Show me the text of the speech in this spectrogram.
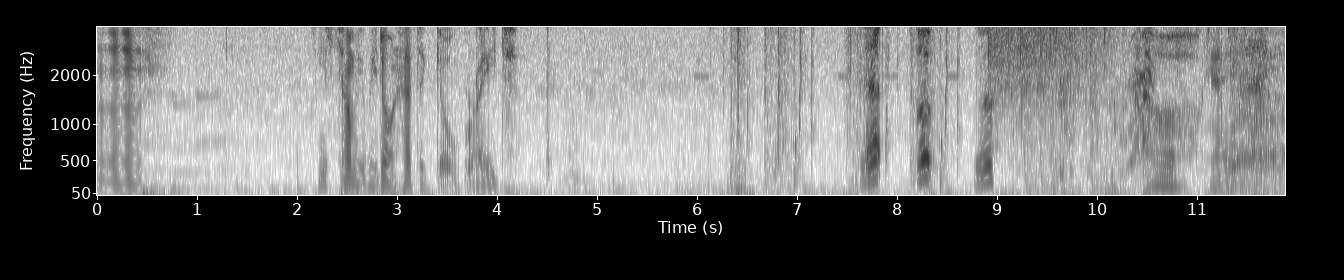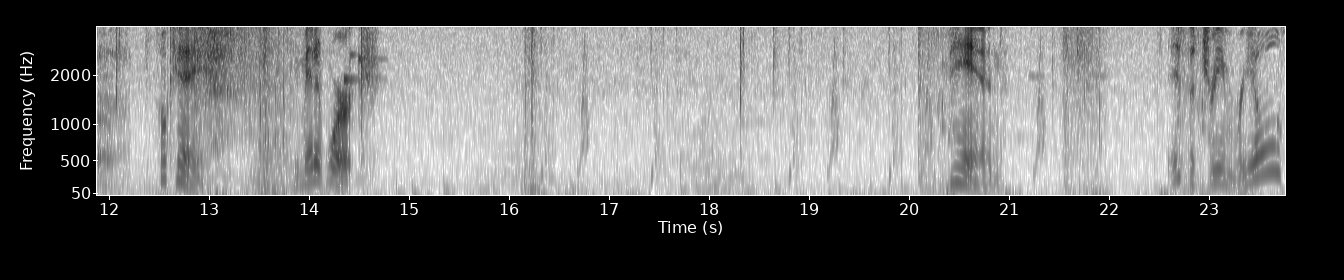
Hmm. Please tell me we don't have to go right. Yeah. Oh. Uh. Oh, okay. Okay. We made it work. Man. Is the dream real?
